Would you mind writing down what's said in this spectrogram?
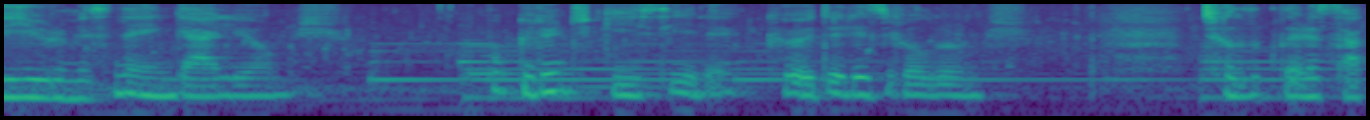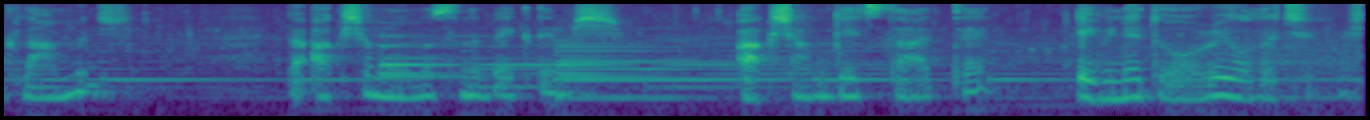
ve yürümesini engelliyormuş. Bu gülünç giysiyle köyde rezil olurmuş. Çalıklara saklanmış ve akşam olmasını beklemiş. Akşam geç saatte evine doğru yola çıkmış.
